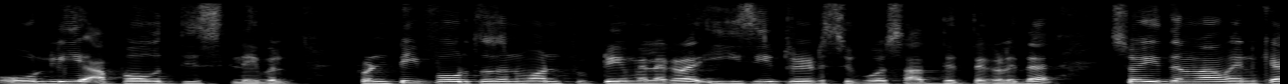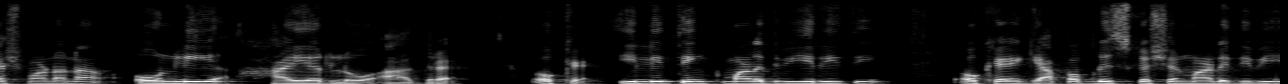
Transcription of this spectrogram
only above this level twenty four thousand one fifty ಮೇಲೆಗಡೆ ಈಸಿ ಟ್ರೇಡ್ ಸಿಗುವ ಸಾಧ್ಯತೆಗಳಿದೆ. ಸೊ ಇದನ್ನ ನಾವು ಎನ್ಕ್ಯಾಶ್ ಮಾಡೋಣ. ಓನ್ಲಿ ಹೈಯರ್ ಲೋ ಆದ್ರೆ. ಓಕೆ ಇಲ್ಲಿ ಥಿಂಕ್ ಮಾಡಿದ್ವಿ ಈ ರೀತಿ. ಓಕೆ ಗ್ಯಾಪ್ ಅಪ್ ಡಿಸ್ಕಷನ್ ಮಾಡಿದೀವಿ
